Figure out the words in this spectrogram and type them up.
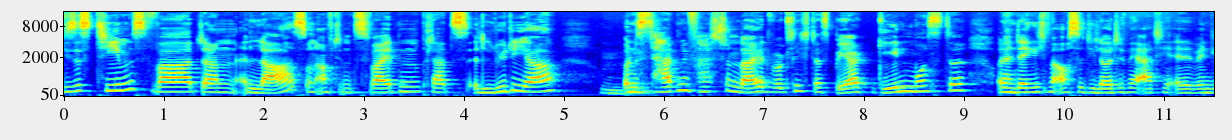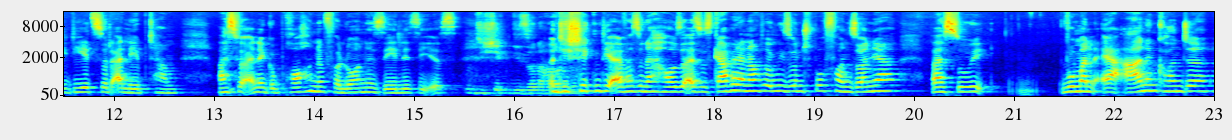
dieses Teams war dann Lars und auf dem zweiten Platz Lydia. Und es tat mir fast schon leid, wirklich, dass Bea gehen musste. Und dann denke ich mir auch so, die Leute bei RTL, wenn die die jetzt dort erlebt haben, was für eine gebrochene, verlorene Seele sie ist. Und die schicken die so nach Und die schicken die einfach so nach Hause. Also es gab ja dann noch irgendwie so einen Spruch von Sonja, was so, wo man erahnen konnte,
